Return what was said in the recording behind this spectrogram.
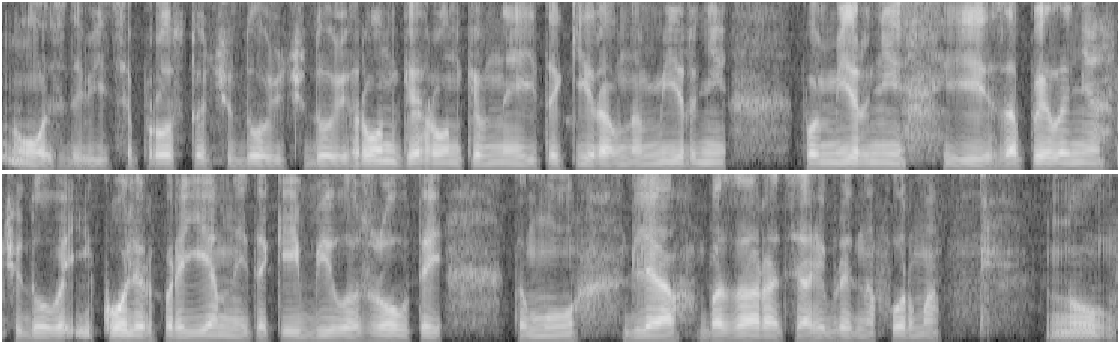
Ну ось дивіться, просто чудові, чудові гронки. Гронки в неї такі равномірні, помірні, і запилення чудове, і колір приємний, такий біло-жовтий. Тому для базара ця гібридна форма, ну,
